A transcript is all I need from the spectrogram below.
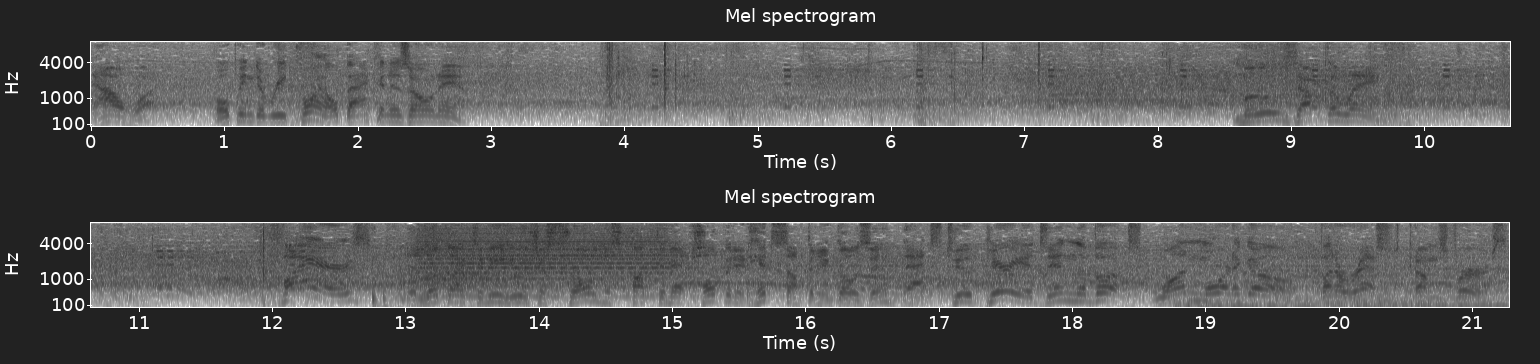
Now what? Hoping to recoil back in his own end. Moves up the wing. Fires. It looked like to me he was just throwing this puck to net, hoping it hits something and goes in. That's two periods in the books. One more to go, but a rest comes first.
